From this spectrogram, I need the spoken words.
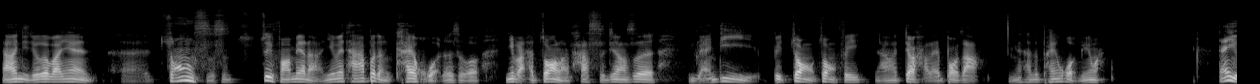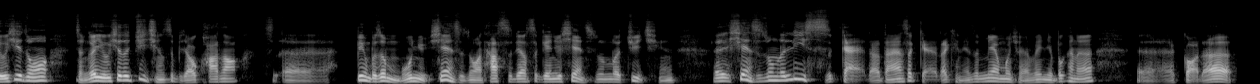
然后你就会发现，呃，撞死是最方便的，因为它还不等开火的时候，你把它撞了，它实际上是原地被撞撞飞，然后掉下来爆炸，因为它是喷火兵嘛。但游戏中整个游戏的剧情是比较夸张，是呃，并不是母女。现实中啊，它实际上是根据现实中的剧情，呃，现实中的历史改的，当然是改的肯定是面目全非。你不可能呃搞的，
